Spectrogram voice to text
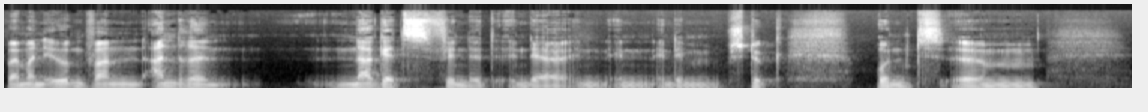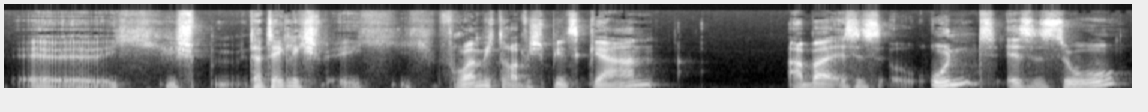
weil man irgendwann andere Nuggets findet in der, in, in, in dem Stück. Und ähm, äh, ich, ich tatsächlich, ich, ich freue mich drauf, ich spiele es gern, aber es ist, und es ist so,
